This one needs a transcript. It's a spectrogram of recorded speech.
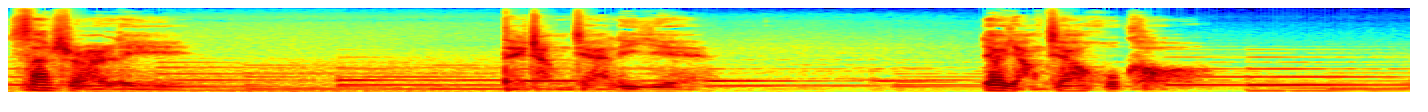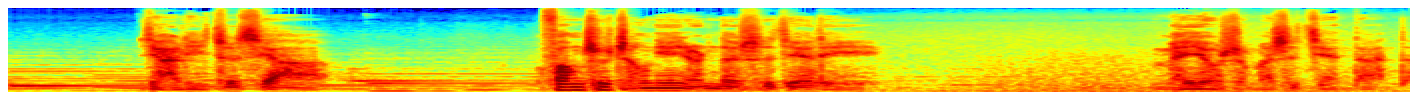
三十而立，得成家立业，要养家糊口，压力之下。方知成年人的世界里，没有什么是简单的，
